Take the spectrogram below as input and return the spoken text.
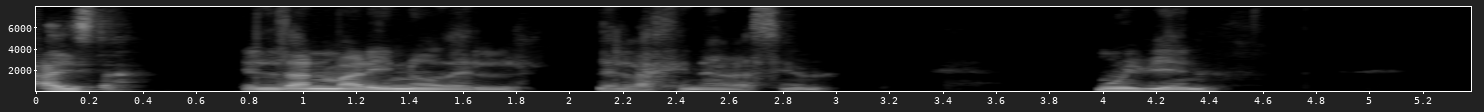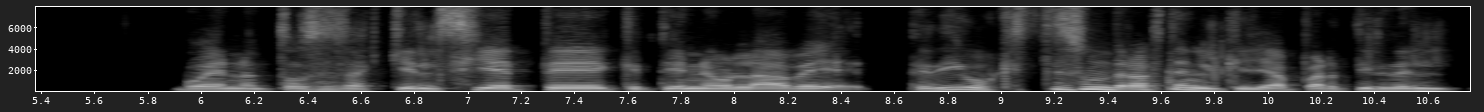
ahí está. El Dan Marino de la generación. Muy bien. Bueno, entonces aquí el 7 que tiene Olave, te digo que este es un draft en el que ya a partir del,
